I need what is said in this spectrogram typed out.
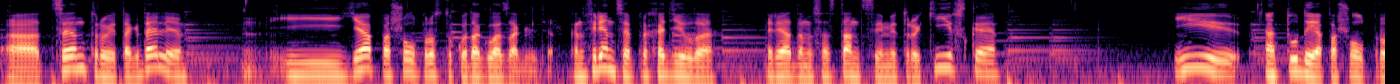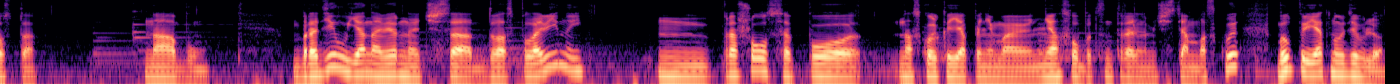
а, центру и так далее. И я пошел просто куда глаза глядят. Конференция проходила рядом со станцией метро Киевская. И оттуда я пошел просто на обум. Бродил я, наверное, часа два с половиной. Прошелся по, насколько я понимаю, не особо центральным частям Москвы. Был приятно удивлен.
